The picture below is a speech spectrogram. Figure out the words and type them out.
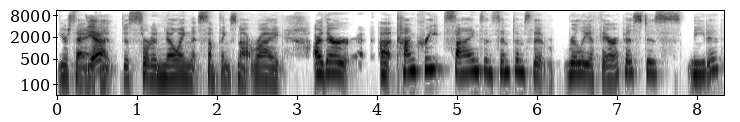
You're saying, yeah. just sort of knowing that something's not right. Are there uh, concrete signs and symptoms that really a therapist is needed?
